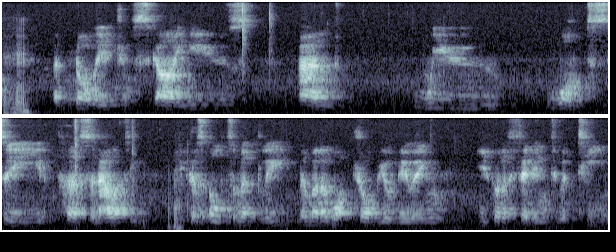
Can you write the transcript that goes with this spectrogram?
mm-hmm. a knowledge of Sky News, and we want to see personality because ultimately, no matter what job you're doing, you've got to fit into a team.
